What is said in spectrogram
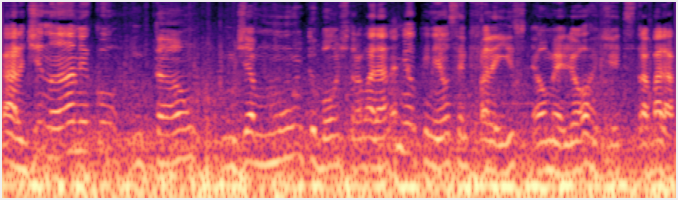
cara, dinâmico. Então, um dia muito bom de trabalhar. Na minha opinião, sempre falei isso, é o melhor dia de se trabalhar.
